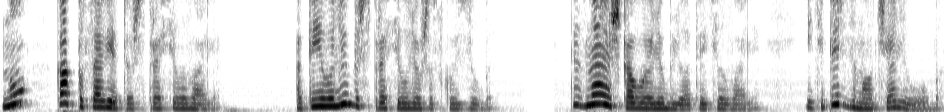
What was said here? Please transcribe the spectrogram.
«Ну, как посоветуешь?» — спросила Валя. «А ты его любишь?» — спросил Леша сквозь зубы. «Ты знаешь, кого я люблю», — ответил Валя. И теперь замолчали оба.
